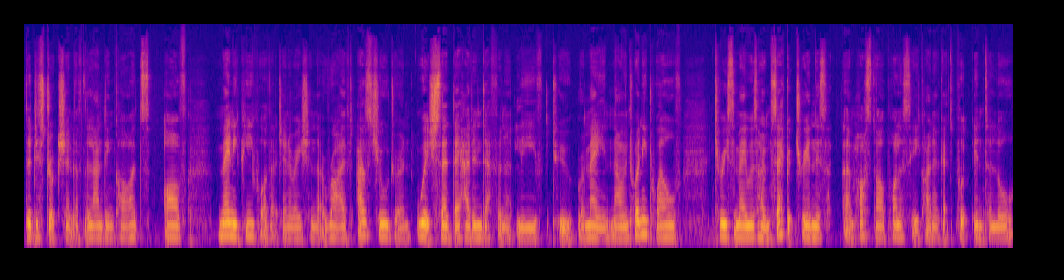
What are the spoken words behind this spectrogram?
the destruction of the landing cards of many people of that generation that arrived as children, which said they had indefinite leave to remain. Now, in 2012, Theresa May was Home Secretary, and this um, hostile policy kind of gets put into law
